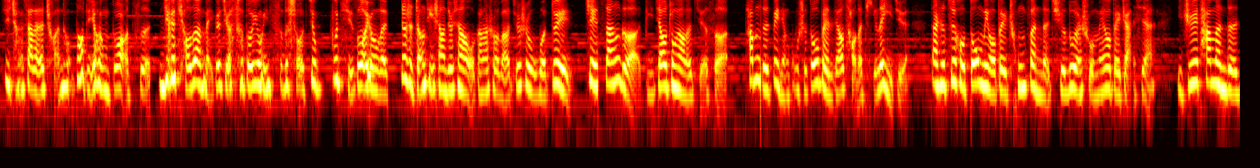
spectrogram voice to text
继承下来的传统到底要用多少次？你这个桥段每个角色都用一次的时候就不起作用了。就是整体上，就像我刚才说的吧，就是我对这三个比较重要的角色，他们的背景故事都被潦草的提了一句，但是最后都没有被充分的去论述，没有被展现，以至于他们的。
